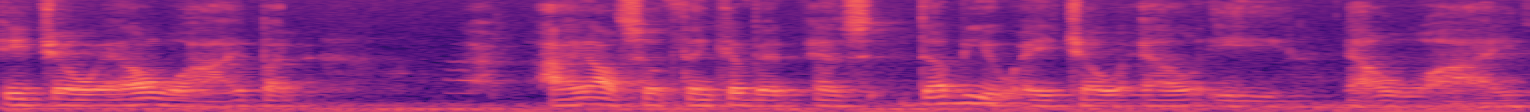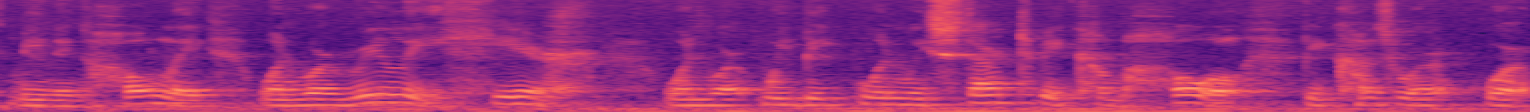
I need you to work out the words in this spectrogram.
H O L Y, but I also think of it as W H O L E L Y, meaning holy, when we're really here when, we're, we be, when we start to become whole because we're, we're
